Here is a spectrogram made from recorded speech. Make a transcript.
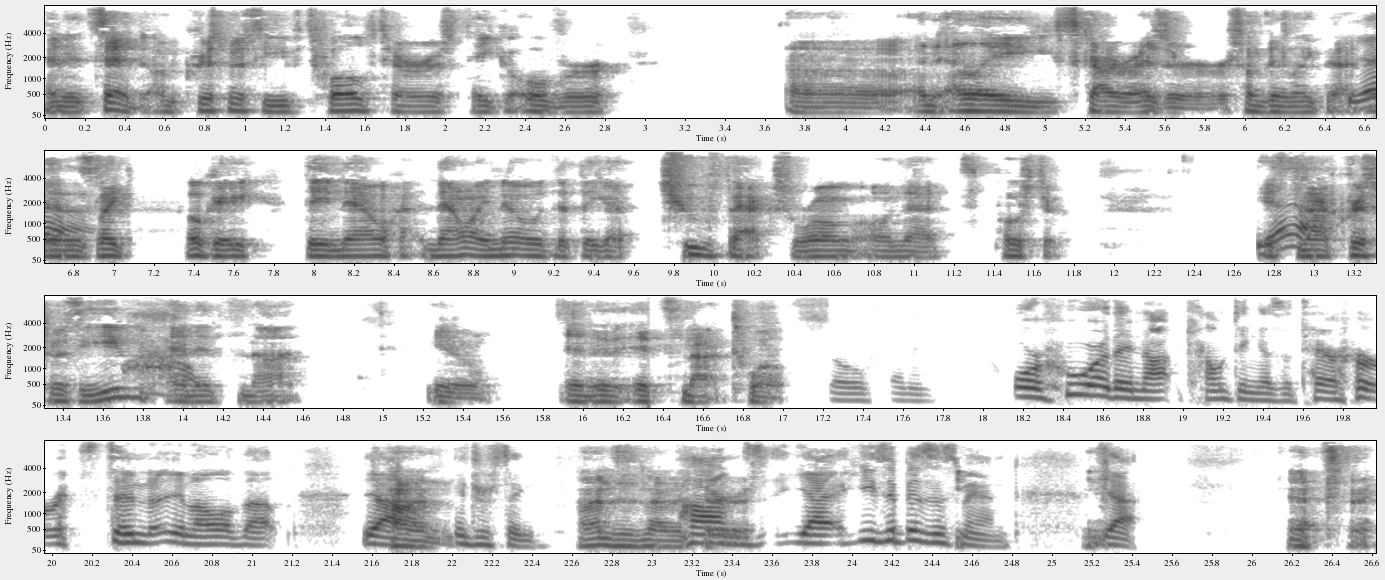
and it said on Christmas Eve, twelve terrorists take over uh, an LA skyriser or something like that. Yeah. And it's like, okay, they now now I know that they got two facts wrong on that poster. It's yeah. not Christmas Eve, wow. and it's not, you know, and it, it's not twelve. So funny or who are they not counting as a terrorist and in all of that? Yeah, Hans. interesting. Hans is not a Hans, terrorist. Yeah, he's a businessman. Yeah. That's right.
